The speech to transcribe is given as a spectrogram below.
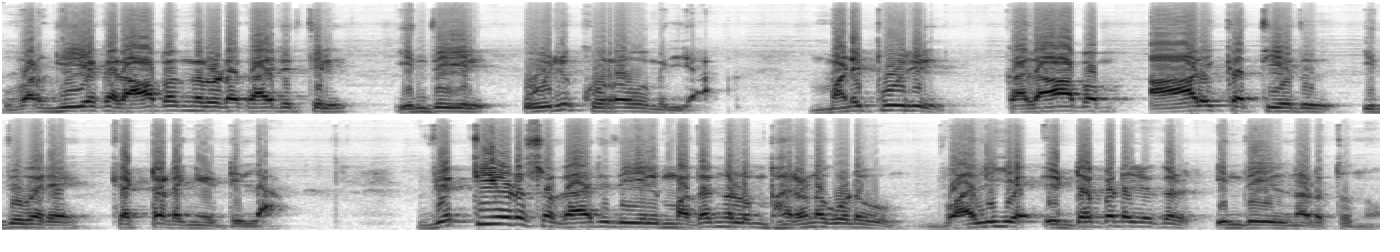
വർഗീയ കലാപങ്ങളുടെ കാര്യത്തിൽ ഇന്ത്യയിൽ ഒരു കുറവുമില്ല. മണിപ്പൂരിൽ കലാപം ആളിക്കത്തിയത് ഇതുവരെ കെട്ടടങ്ങിയിട്ടില്ല. വ്യക്തിയുടെ സ്വകാര്യതയിൽ മതങ്ങളും ഭരണകൂടവും വലിയ ഇടപെടലുകൾ ഇന്ത്യയിൽ നടത്തുന്നു.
